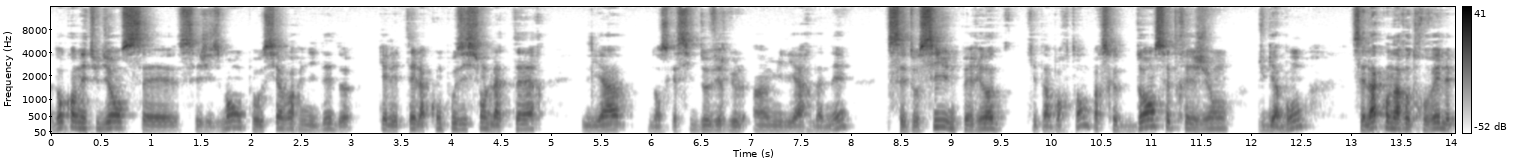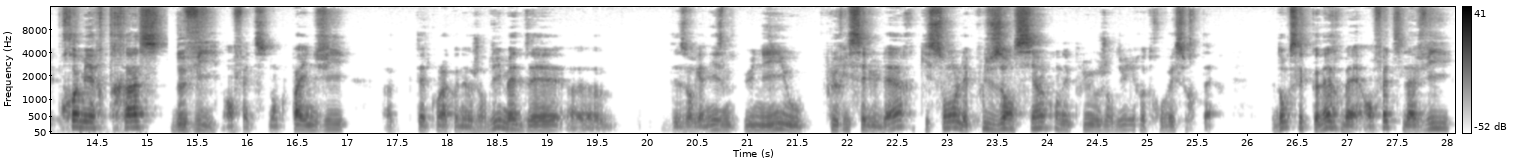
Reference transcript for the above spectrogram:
donc en étudiant ces, ces gisements, on peut aussi avoir une idée de quelle était la composition de la Terre il y a, dans ce cas-ci, 2,1 milliards d'années. C'est aussi une période qui est importante parce que dans cette région du Gabon, c'est là qu'on a retrouvé les premières traces de vie, en fait. Donc pas une vie euh, telle qu'on la connaît aujourd'hui, mais des, euh, des organismes unis ou pluricellulaires qui sont les plus anciens qu'on ait pu aujourd'hui retrouver sur Terre. donc c'est connaître, ben, en fait, la vie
